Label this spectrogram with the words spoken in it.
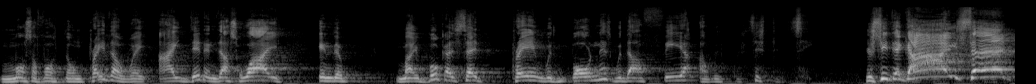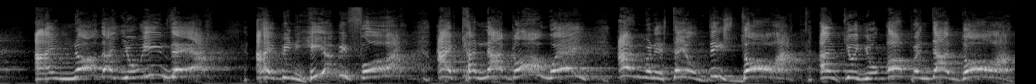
Most of us don't pray that way. I didn't. That's why in the, my book I said praying with boldness, without fear, and with persistency. You see, the guy said, I know that you're in there. I've been here before. I cannot go away. I'm going to stay on this door until you open that door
